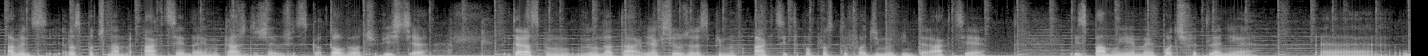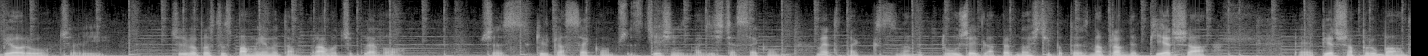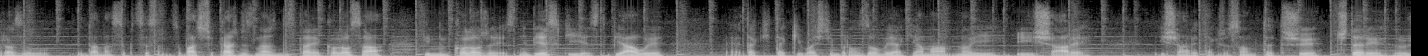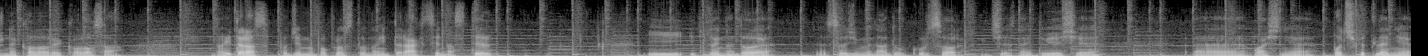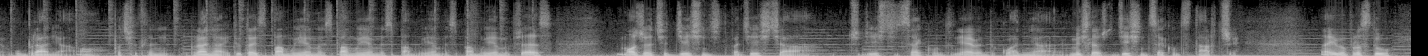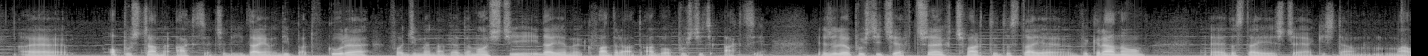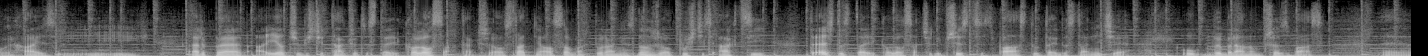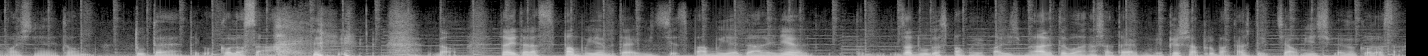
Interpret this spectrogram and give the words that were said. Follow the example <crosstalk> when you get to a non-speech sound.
A więc rozpoczynamy akcję, dajemy każdy, że już jest gotowy oczywiście. I teraz wygląda tak, jak się już respimy w akcji, to po prostu wchodzimy w interakcję i spamujemy podświetlenie e, ubioru, czyli, czyli po prostu spamujemy tam w prawo czy w lewo przez kilka sekund, przez 10-20 sekund. My to tak nawet dłużej dla pewności, bo to jest naprawdę pierwsza, e, pierwsza próba od razu udana sukcesem. Zobaczcie, każdy z nas dostaje kolosa w innym kolorze. Jest niebieski, jest biały, e, taki, taki właśnie brązowy jak ja mam, no i, i szary. I szary, także są te trzy, cztery różne kolory kolosa. No i teraz wchodzimy po prostu na interakcję, na styl, i, i tutaj na dole e, schodzimy na dół kursor, gdzie znajduje się e, właśnie podświetlenie ubrania. O, podświetlenie ubrania i tutaj spamujemy, spamujemy, spamujemy, spamujemy przez możecie 10, 20, 30 sekund, nie wiem dokładnie, ale myślę, że 10 sekund starczy. No i po prostu e, opuszczamy akcję, czyli dajemy dipad w górę, wchodzimy na wiadomości i dajemy kwadrat, aby opuścić akcję. Jeżeli opuścicie w trzech, czwarty dostaje wygraną, e, dostaje jeszcze jakiś tam mały hajs i, i, i RP, a i oczywiście także dostaje kolosa, także ostatnia osoba, która nie zdąży opuścić akcji, też dostaje kolosa, czyli wszyscy z Was tutaj dostaniecie wybraną przez Was e, właśnie tą tutę tego kolosa. <laughs> no. No i teraz spamujemy, tak jak widzicie, spamuję dalej, nie wiem, za długo spamujowaliśmy, ale to była nasza, tak jak mówię, pierwsza próba, każdy chciał mieć tego kolosa.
